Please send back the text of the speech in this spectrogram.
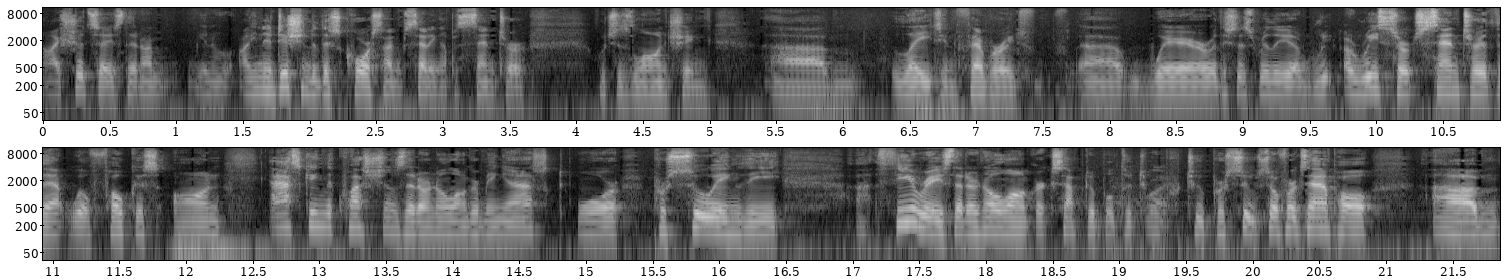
I should say is that I'm, you know, in addition to this course, I'm setting up a center which is launching um, late in February, uh, where this is really a, re- a, research center that will focus on asking the questions that are no longer being asked or pursuing the uh, theories that are no longer acceptable to, to, right. to pursue. So, for example, um,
